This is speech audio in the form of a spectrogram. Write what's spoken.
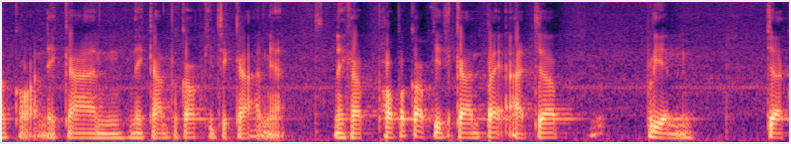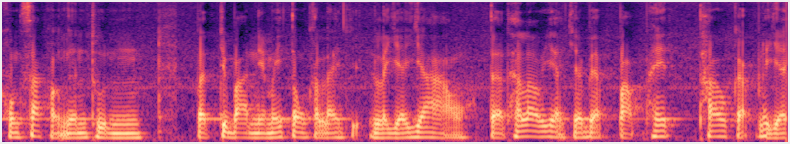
มาก่อนในการในการประกอบกิจการเนี่ยนะครับพอประกอบกิจการไปอาจจะเปลี่ยนจากโครงสร้างของเงินทุน ปัจจุบันเนี่ยไม่ตรงกับระยะยาว แต่ถ้าเราอยากจะแบบปรับให้เท่ากับระยะ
